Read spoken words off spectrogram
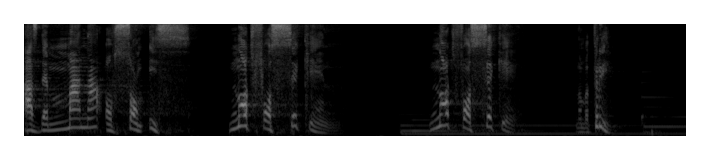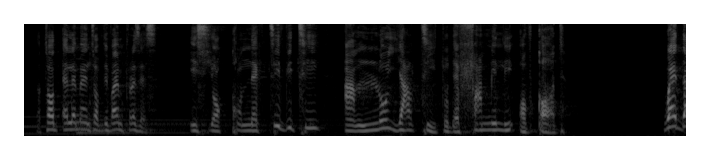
as the manner of some is. Not forsaken. Not forsaken. Number three, the third element of divine presence is your connectivity and loyalty to the family of God. Whether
